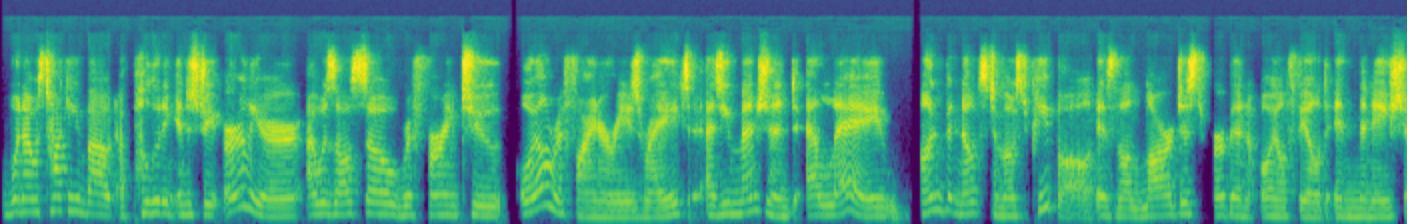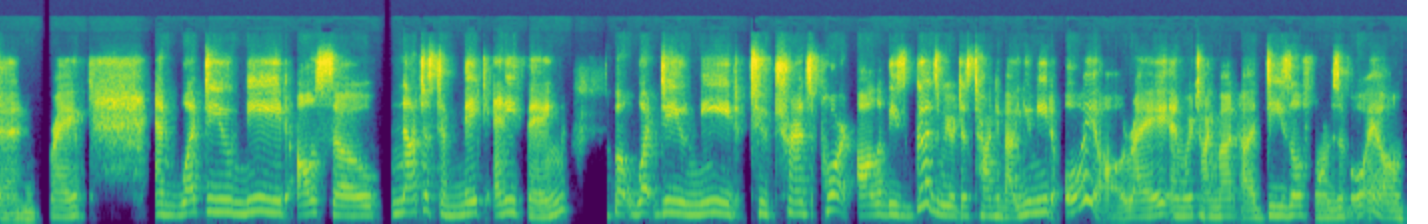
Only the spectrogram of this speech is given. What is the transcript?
when I was talking about a polluting industry earlier, I was also referring to oil refineries, right? As you mentioned, LA, unbeknownst to most people, is the largest urban oil field in the nation, right? And what do you need also, not just to make anything, but what do you need to transport all of these goods we were just talking about? You need oil, right? And we're talking about uh, diesel forms of oil.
